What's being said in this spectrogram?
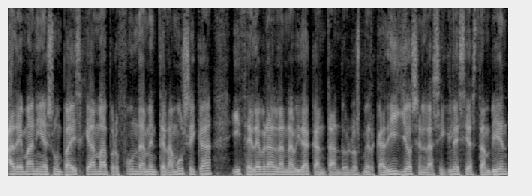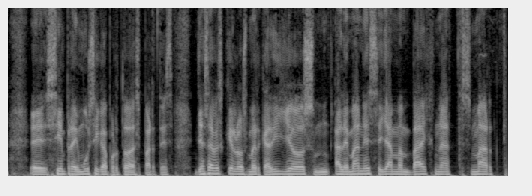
Alemania es un país que ama profundamente la música y celebran la Navidad cantando. En los mercadillos, en las iglesias también, eh, siempre hay música por todas partes. Ya sabes que los mercadillos mm, alemanes se llaman Weihnachtsmarkt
